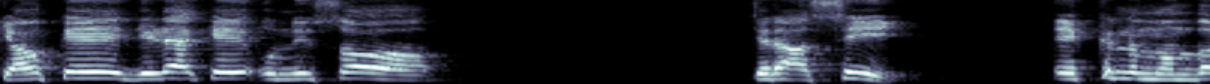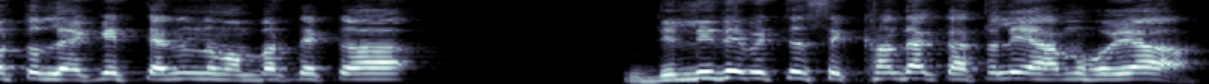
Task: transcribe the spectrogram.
ਕਿਉਂਕਿ ਜਿਹੜਾ ਕਿ 1984 1 ਨਵੰਬਰ ਤੋਂ ਲੈ ਕੇ 3 ਨਵੰਬਰ ਤੱਕ ਦਿੱਲੀ ਦੇ ਵਿੱਚ ਸਿੱਖਾਂ ਦਾ ਕਤਲੇਆਮ ਹੋਇਆ,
